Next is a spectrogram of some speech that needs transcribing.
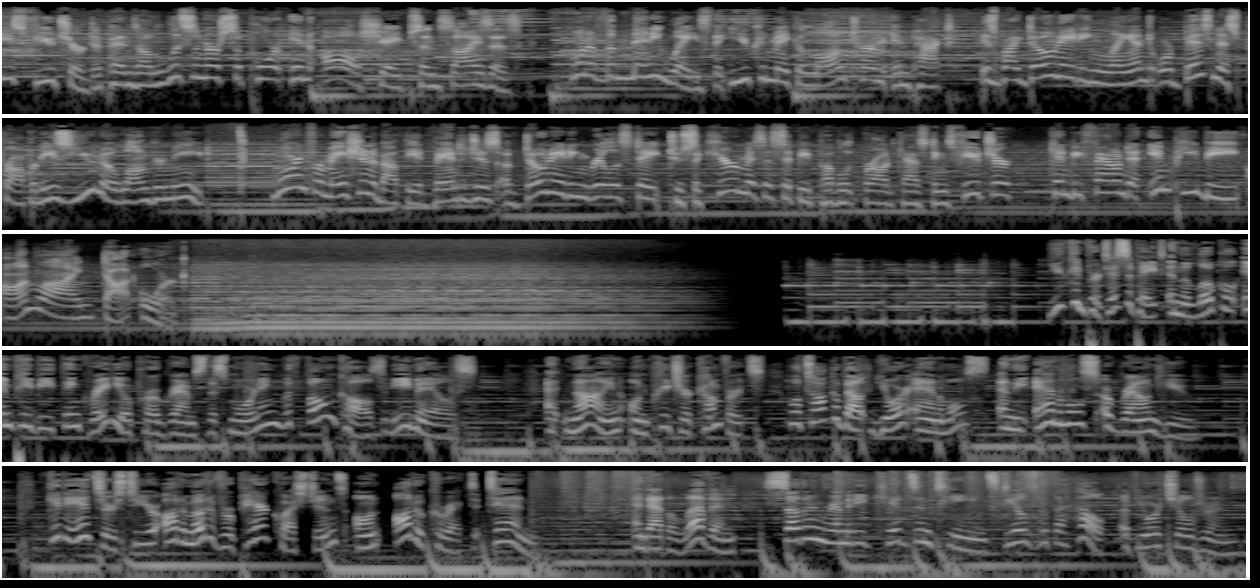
MPB's future depends on listener support in all shapes and sizes. One of the many ways that you can make a long term impact is by donating land or business properties you no longer need. More information about the advantages of donating real estate to secure Mississippi Public Broadcasting's future can be found at mpbonline.org. You can participate in the local MPB Think radio programs this morning with phone calls and emails. At 9 on Creature Comforts, we'll talk about your animals and the animals around you. Get answers to your automotive repair questions on AutoCorrect at 10. And at 11, Southern Remedy Kids and Teens deals with the health of your children.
